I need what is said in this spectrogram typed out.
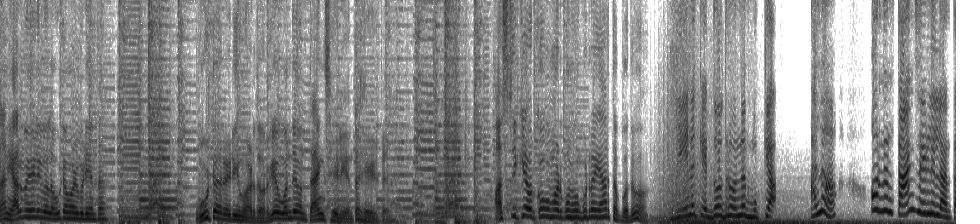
ನಾನು ಯಾರಿಗೂ ಹೇಳಿಲ್ವಲ್ಲ ಊಟ ಮಾಡಿಬಿಡಿ ಅಂತ? ಊಟ ರೆಡಿ ಮಾಡಿದವ್ರಿಗೆ ಒಂದೇ ಒಂದು ಥ್ಯಾಂಕ್ಸ್ ಹೇಳಿ ಅಂತ ಹೇಳಿದೆ. ಅಷ್ಟಕ್ಕೆ ಅವ್ರು ಕೋಪ ಮಾಡ್ಕೊಂಡು ಹೋಗ್ಬಿಟ್ರೆ ಯಾರು ತಪ್ಪೋದು ಏನಕ್ಕೆ ಎದ್ದೋದ್ರು ಅನ್ನೋದು ಮುಖ್ಯ. ಅಲ್ಲ, ಅವ್ರು ನನ್ ಥ್ಯಾಂಕ್ಸ್ ಹೇಳಲಿಲ್ಲ ಅಂತ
